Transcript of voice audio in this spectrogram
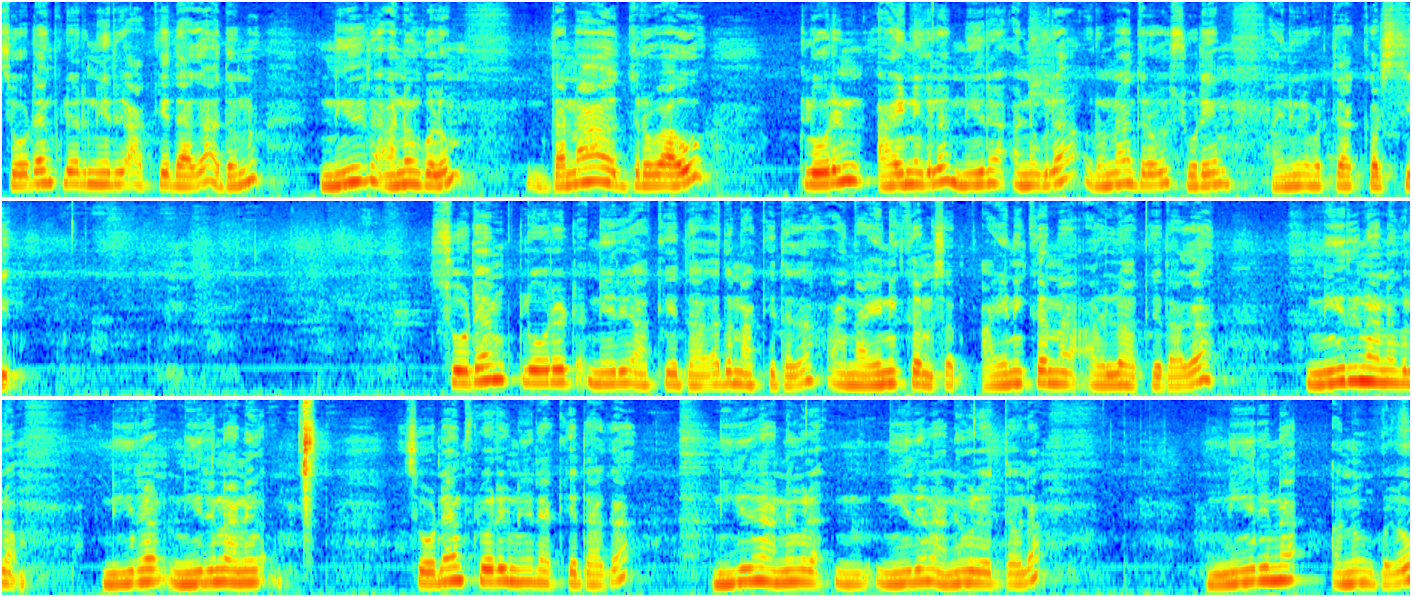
ಸೋಡಿಯಂ ಕ್ಲೋರಿನ್ ನೀರು ಹಾಕಿದಾಗ ಅದನ್ನು ನೀರಿನ ಅಣುಗಳು ಧನ ದ್ರವವು, ಕ್ಲೋರಿನ್ ಅಯನಿಗಳ ನೀರಿನ ಅಣುಗಳ, ಋಣ ದ್ರವ ಸೋಡಿಯಂ ಅಯನಿಗಳ ಮತ್ತೆ ಆಕರ್ಷಿ ಸೋಡಿಯಂ ಕ್ಲೋರೈಡ್ ನೀರಿಗೆ ಹಾಕಿದಾಗ, ಅದನ್ನು ಹಾಕಿದಾಗ ಅಯನಿಕರಣ ಸರ್ ಅಯನಿಕನ ಅರಳು ಹಾಕಿದಾಗ ನೀರಿನ ಅಣುಗಳು ನೀರಿನ ನೀರಿನ ಅಣು ಸೋಡಿಯಂ ಕ್ಲೋರೈಡ್ ನೀರು ಹಾಕಿದಾಗ ನೀರಿನ ಅಣುಗಳ, ನೀರಿನ ಅಣುಗಳು ಇರ್ತಾವಲ್ಲ, ನೀರಿನ ಅಣುಗಳು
